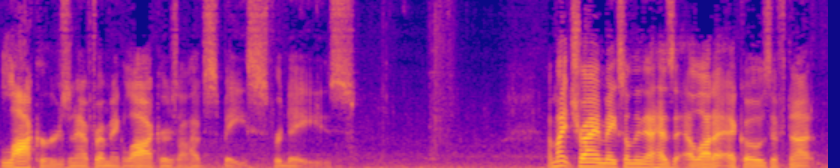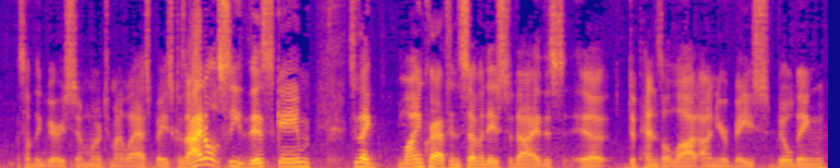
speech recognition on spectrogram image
lockers, and after I make lockers, I'll have space for days. I might try and make something that has a lot of echoes, if not something very similar to my last base, because I don't see this game. See, like Minecraft and Seven Days to Die, this uh, depends a lot on your base building.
